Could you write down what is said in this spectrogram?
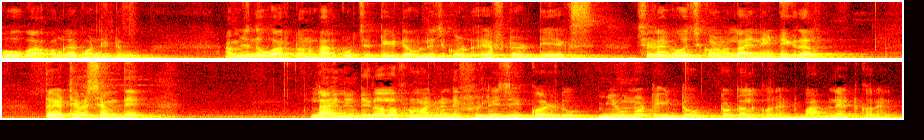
ହେଉ ବା ଅଲଗା କ୍ୱାଣ୍ଟିଟି ହେଉ ଆମେ ଯେମିତି ୱାର୍କ ଡନ୍ ବାହାର କରୁଛେ D W is called F dot D X ସେଇଟା ବି ହେଉଛି କ'ଣ ଲାଇନ୍ ଇଣ୍ଟିଗ୍ରାଲ୍ ତ ଏଠି ବି ସେମିତି line integral of magnetic field is equal to mu naught into total current ବା ନେଟ୍ କରେଣ୍ଟ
